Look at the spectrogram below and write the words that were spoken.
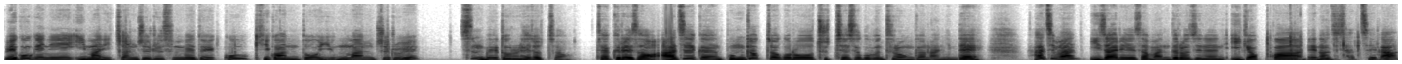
외국인이 22,000주를 순매도했고 기관도 6만 주를 순매도를 해줬죠. 자, 그래서 아직은 본격적으로 주체 수급은 들어온 건 아닌데 하지만 이 자리에서 만들어지는 이격과 에너지 자체가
